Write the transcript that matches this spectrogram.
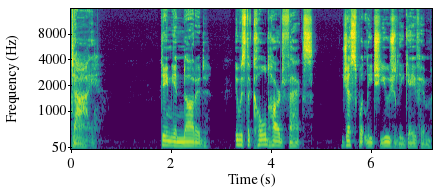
die. Damien nodded. It was the cold, hard facts, just what Leech usually gave him.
